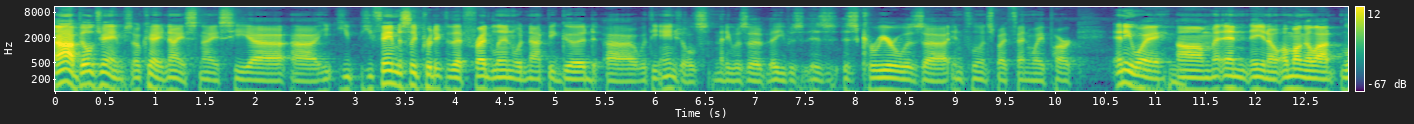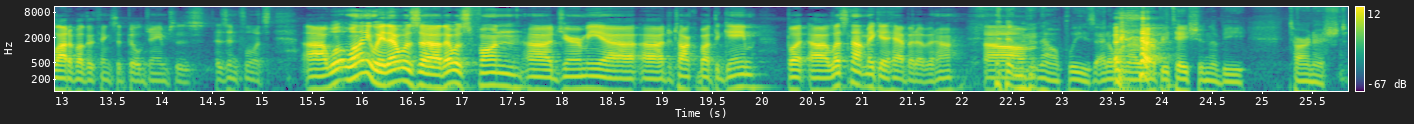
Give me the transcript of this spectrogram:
Ah, Bill James. Okay, nice, nice. He, uh, uh, he, he he famously predicted that Fred Lynn would not be good uh, with the Angels, and that he was a he was his his career was uh, influenced by Fenway Park. Anyway, um, and you know, among a lot lot of other things that Bill James has has influenced. Uh, well, well, anyway, that was uh, that was fun, uh, Jeremy, uh, uh, to talk about the game. But uh, let's not make a habit of it, huh? Um, no, please. I don't want our reputation to be tarnished.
